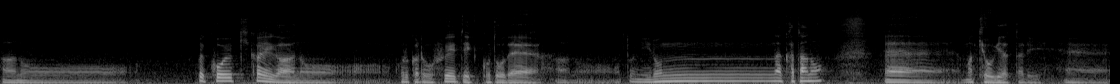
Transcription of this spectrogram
あのやっぱりこういう機会が、あのこれから増えていくことであの当にいろんな方の、えーまあ、競技だったり、え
